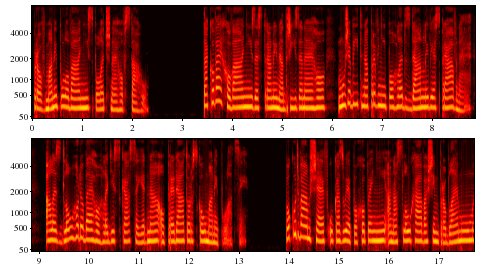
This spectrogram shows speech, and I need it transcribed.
pro vmanipulování společného vztahu. Takové chování ze strany nadřízeného může být na první pohled zdánlivě správné, ale z dlouhodobého hlediska se jedná o predátorskou manipulaci. Pokud vám šéf ukazuje pochopení a naslouchá vašim problémům,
